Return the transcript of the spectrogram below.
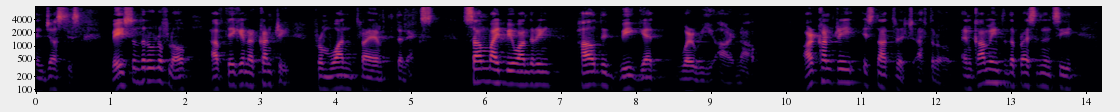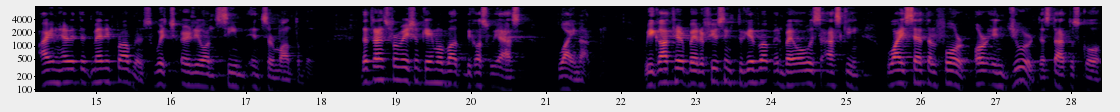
and justice, based on the rule of law, have taken our country from one triumph to the next. Some might be wondering, how did we get where we are now? Our country is not rich after all, and coming to the presidency, I inherited many problems which early on seemed insurmountable. The transformation came about because we asked, why not? We got here by refusing to give up and by always asking, why settle for or endure the status quo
